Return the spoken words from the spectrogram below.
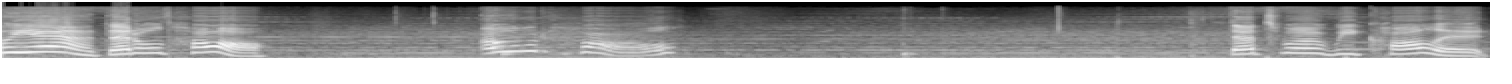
Oh yeah, that old hall. Old hall? That's what we call it.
